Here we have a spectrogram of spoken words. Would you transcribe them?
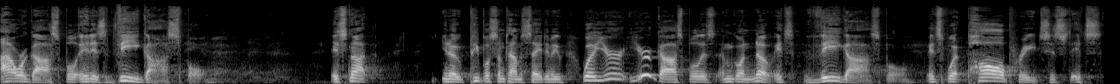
our gospel, it is the gospel. It's not you know, people sometimes say to me, well, your, your gospel is, I'm going, no, it's the gospel. It's what Paul preached. It's, it's, you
